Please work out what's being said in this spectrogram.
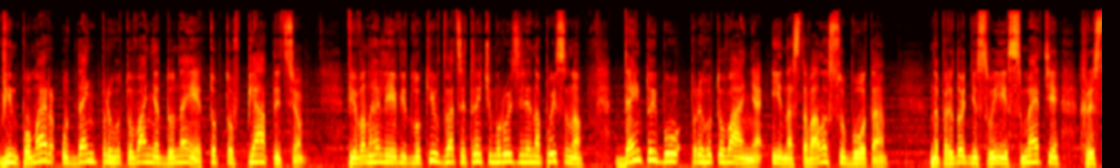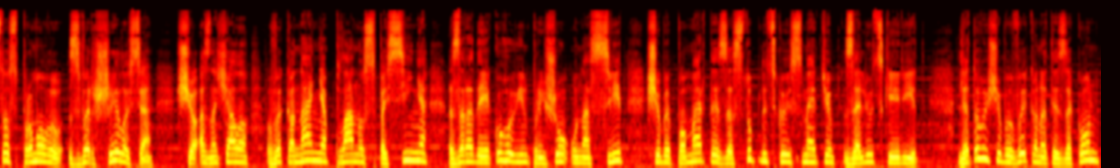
Він помер у день приготування до неї, тобто в п'ятницю. В Євангелії від Луки в 23 розділі написано: День той був приготування, і наставала субота. Напередодні своєї смерті Христос промовив звершилося, що означало виконання плану спасіння, заради якого Він прийшов у нас світ, щоби померти заступницькою смертю за людський рід. Для того, щоб виконати закон,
